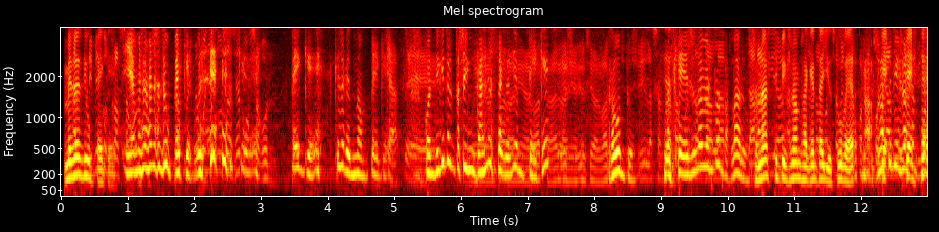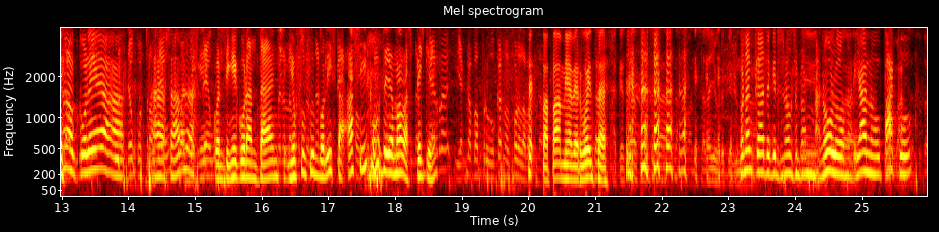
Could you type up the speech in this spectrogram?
A més es diu Peque. I a més a més es diu Peque. El Que... el segon. Peque. Què és aquest nom, Peque? Que, eh... Quan tingui 35 eh, anys, estarà dient Peque? Pregunto. És que això també és per parlar-ho. Són els típics noms aquest de youtuber. No, són els típics noms que posen al col·le a... a saps? Quan tingui 40 anys, jo fui futbolista. Ah, sí? Com te llamaves? Peque. I acaba provocant el fora de banda. Papà, me avergüenzas. Aquesta defensa avançada jo crec que és una... On han quedat aquests noms? Manolo, Mariano, Paco...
